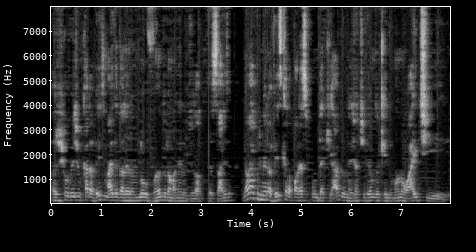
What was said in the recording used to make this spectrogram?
Acho que eu vejo cada vez mais a galera inovando na maneira de usar o synthesizer. Não é a primeira vez que ela aparece com um deck agro, né? Já tivemos aquele Mono White.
